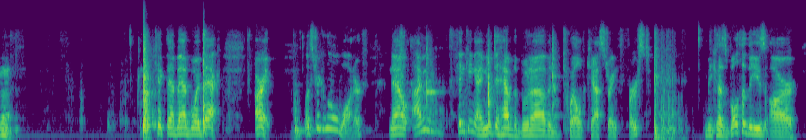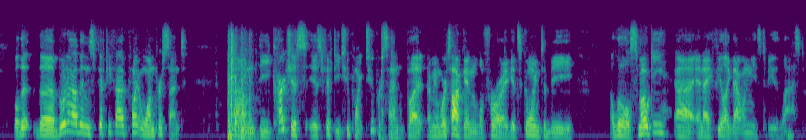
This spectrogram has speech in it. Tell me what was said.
Mm. Kick that bad boy back. All right, let's drink a little water. Now, I'm thinking I need to have the Bunnahabhain 12 cask strength first because both of these are, well, the, the Bunnahabhain's 55.1%. Um, the Cairdeas is 52.2%, but I mean, we're talking Laphroaig. It's going to be a little smoky, uh, and I feel like that one needs to be the last.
